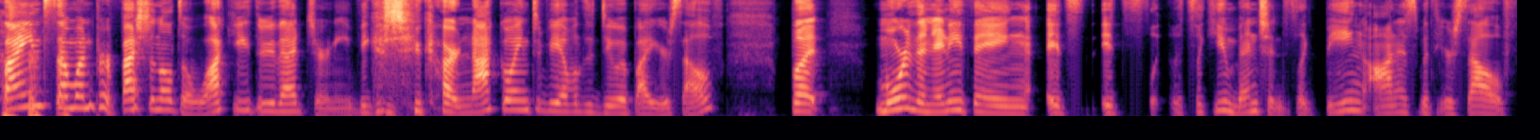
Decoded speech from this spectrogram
Find someone professional to walk you through that journey because you are not going to be able to do it by yourself. But more than anything it's it's it's like you mentioned it's like being honest with yourself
